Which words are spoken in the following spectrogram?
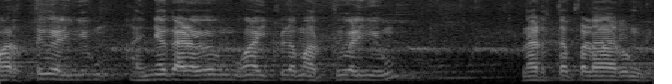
മർത്തുകളിയും അന്യഘടകവുമായിട്ടുള്ള മർത്തുകളിയും നടത്തപ്പെടാറുണ്ട്.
